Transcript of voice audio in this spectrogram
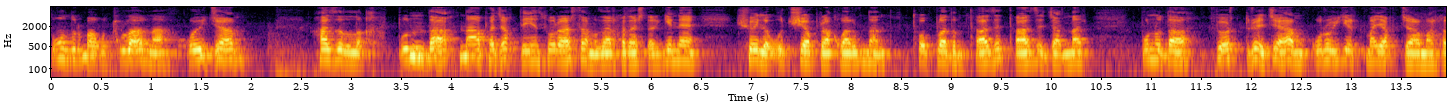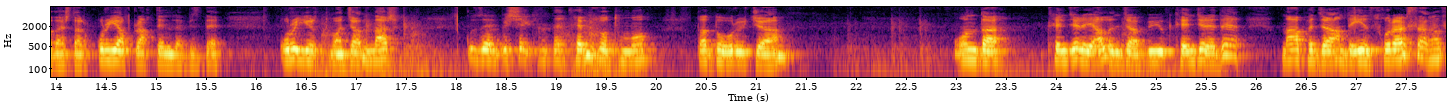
dondurma kutularına koyacağım. Hazırlık. Bunu da ne yapacak deyin sorarsanız arkadaşlar yine şöyle uç yapraklarımdan topladım taze taze canlar. Bunu da börttüreceğim. Kuru yırtma yapacağım arkadaşlar. Kuru yaprak derler bizde. Kuru yırtma canlar. Güzel bir şekilde temiz otumu da doğrayacağım. Onu da tencereye alınca büyük tencerede ne yapacağım deyin sorarsanız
